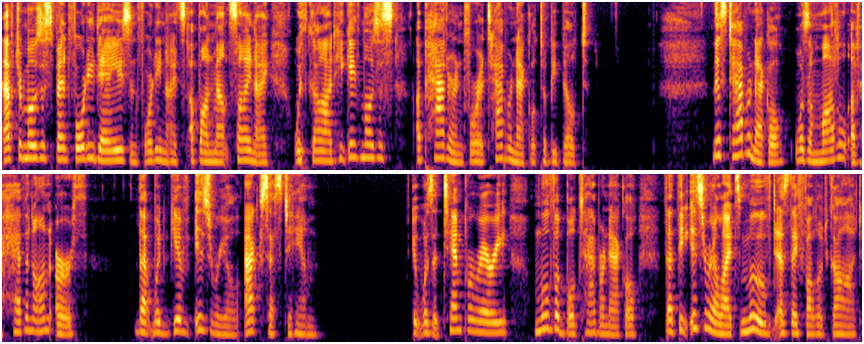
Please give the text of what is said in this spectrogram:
After Moses spent 40 days and 40 nights up on Mount Sinai with God, he gave Moses a pattern for a tabernacle to be built. This tabernacle was a model of heaven on earth that would give Israel access to him. It was a temporary, movable tabernacle that the Israelites moved as they followed God.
